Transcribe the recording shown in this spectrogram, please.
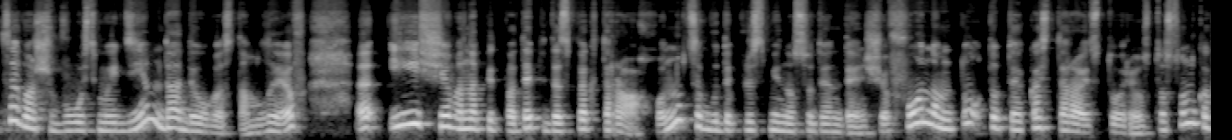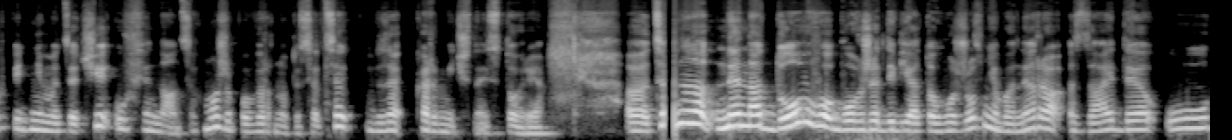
Це ваш восьмий дім, да, де у вас там лев, е, і ще вона підпаде під аспект раху. Ну, це буде плюс-мінус один день ще фоном. Ну, тобто якась стара історія у стосунках підніметься чи у фінансах може повернутися. Це кармічна історія. Е, Це не на- ненадовго, бо вже 9 жовтня Венера зайде у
